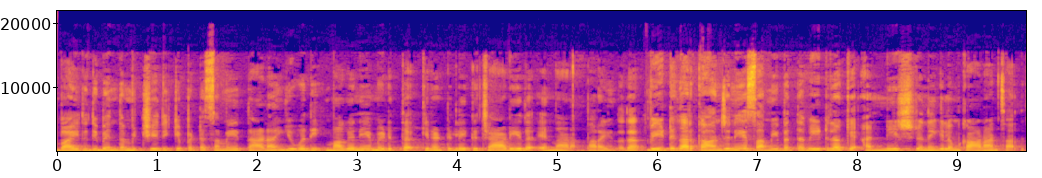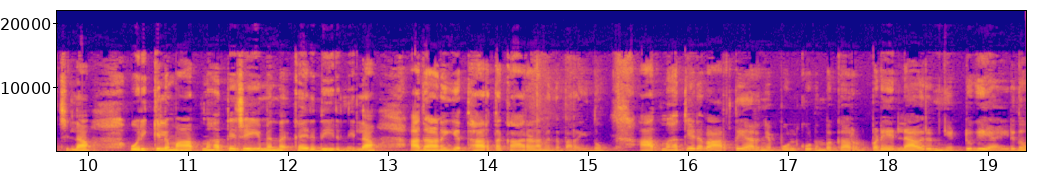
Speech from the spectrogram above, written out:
വൈദ്യുതി ബന്ധം വിച്ഛേദിക്കപ്പെട്ട സമയത്താണ് യുവതി മകനെയുമെടുത്ത് കിണറ്റിലേക്ക് ചാടിയത് എന്നാണ് പറയുന്നത്. വീട്ടുകാർ കാഞ്ചനയെ സമീപത്തെ വീട്ടിലൊക്കെ അന്വേഷിച്ചിരുന്നെങ്കിലും കാണാൻ സാധിച്ചില്ല. ഒരിക്കലും ആത്മഹത്യ ചെയ്യുമെന്ന് കരുതിയിരുന്നില്ല. അതാണ് യഥാർത്ഥ കാരണമെന്ന് പറയുന്നു. ആത്മഹത്യയുടെ വാർത്ത അറിഞ്ഞപ്പോൾ കുടുംബക്കാർ ഉൾപ്പെടെ എല്ലാവരും ഞെട്ടുകയായിരുന്നു.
